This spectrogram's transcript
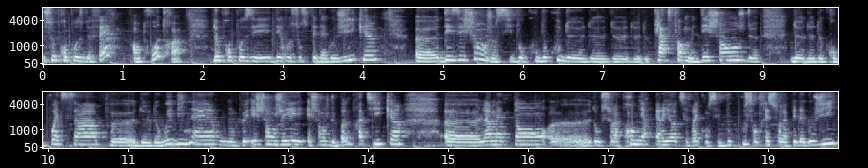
se propose de faire, entre autres, de proposer des ressources pédagogiques, euh, des échanges aussi, beaucoup, beaucoup de, de, de, plateformes d'échange, de, groupes WhatsApp, euh, de, webinaires où on peut échanger, échange de bonnes pratiques. Euh, là maintenant, donc sur la première période, c'est vrai qu'on s'est beaucoup centré sur la pédagogie.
